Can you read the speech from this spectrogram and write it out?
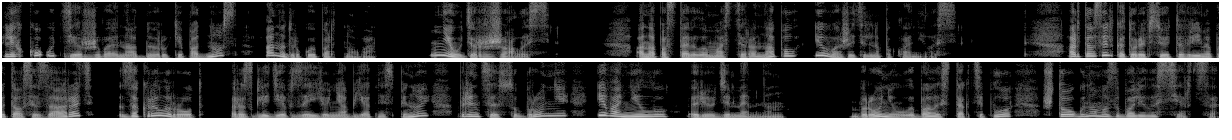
легко удерживая на одной руке поднос, а на другой портного. «Не удержалась!» Она поставила мастера на пол и уважительно поклонилась. Артазель, который все это время пытался заорать, закрыл рот, разглядев за ее необъятной спиной принцессу Бронни и ваниллу Рюди Мемнон. Бронни улыбалась так тепло, что у гнома заболело сердце,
